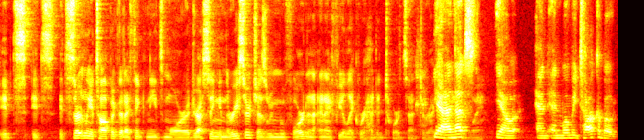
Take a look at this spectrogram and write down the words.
it's it's it's certainly a topic that I think needs more addressing in the research as we move forward, and, and I feel like we're headed towards that direction. Yeah, and that's you know, and and when we talk about,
